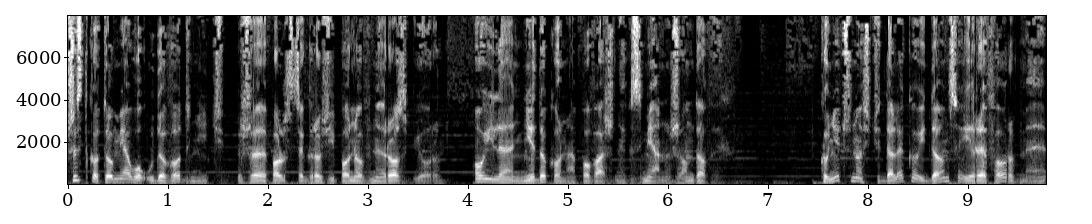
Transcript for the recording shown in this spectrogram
Wszystko to miało udowodnić, że Polsce grozi ponowny rozbiór, o ile nie dokona poważnych zmian rządowych. Konieczność daleko idącej reformy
